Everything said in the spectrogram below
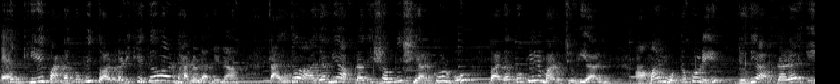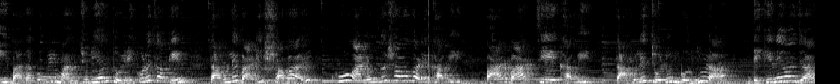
একঘেয়ে বাঁধাকপির তরকারি খেতেও আর ভালো লাগে না। তাই তো আজ আমি আপনাদের সঙ্গে শেয়ার করব বাঁধাকপির মাঞ্চুরিয়ান। আমার মতো করে যদি আপনারা এই বাঁধাকপির মাঞ্চুরিয়ান তৈরি করে থাকেন, তাহলে বাড়ির সবাই খুব আনন্দ সহকারে খাবে। বারবার চেয়ে খাবে। তাহলে চলুন বন্ধুরা, দেখে নেওয়া যাক,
